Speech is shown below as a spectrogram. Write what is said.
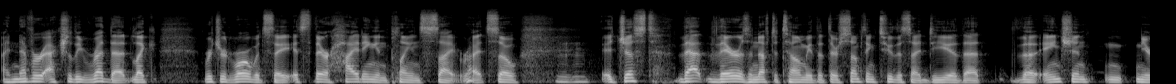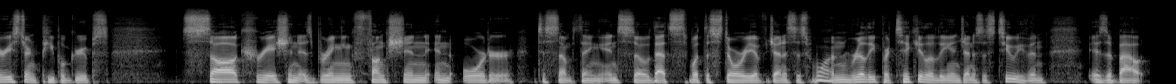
I never actually read that. Like Richard Rohr would say, it's there hiding in plain sight, right? So mm-hmm. it just, that there is enough to tell me that there's something to this idea that the ancient Near Eastern people groups saw creation as bringing function and order to something. And so that's what the story of Genesis 1, really particularly in Genesis 2 even, is about.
